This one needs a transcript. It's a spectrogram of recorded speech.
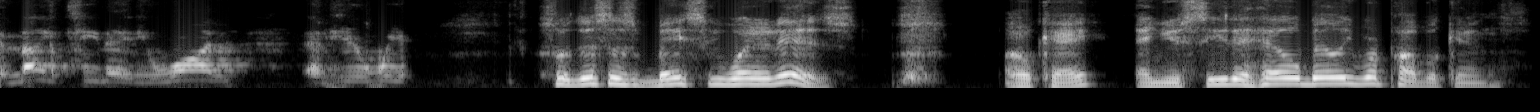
in 1981. And here we So this is basically what it is. Okay. And you see the hillbilly Republicans,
